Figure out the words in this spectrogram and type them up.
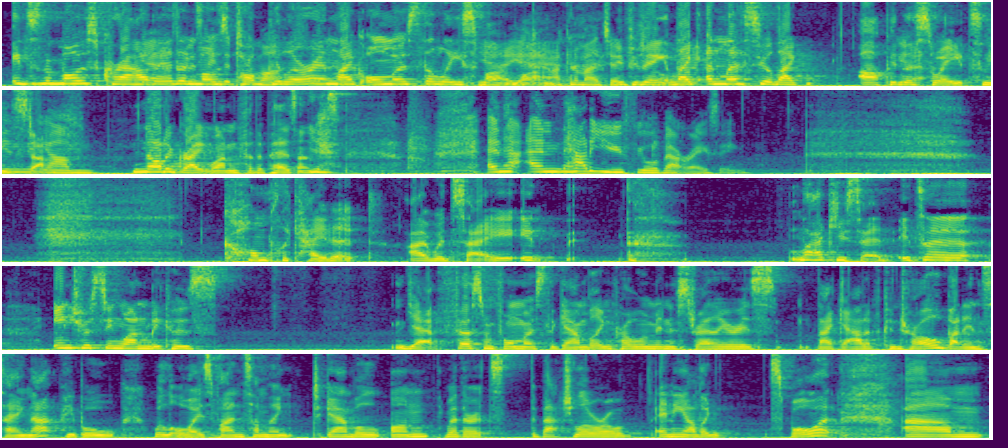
It's the most crowded was gonna and most it too much? popular and like almost the least fun yeah, one. I can imagine, If you're being sure. like, unless you're like up in the suites and In the, stuff, um, not a great one for the peasants. And and how do you feel about racing? complicated i would say it like you said it's a interesting one because yeah first and foremost the gambling problem in australia is like out of control. But in saying that people will always find something to gamble on whether it's the bachelor or any other sport. Um,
